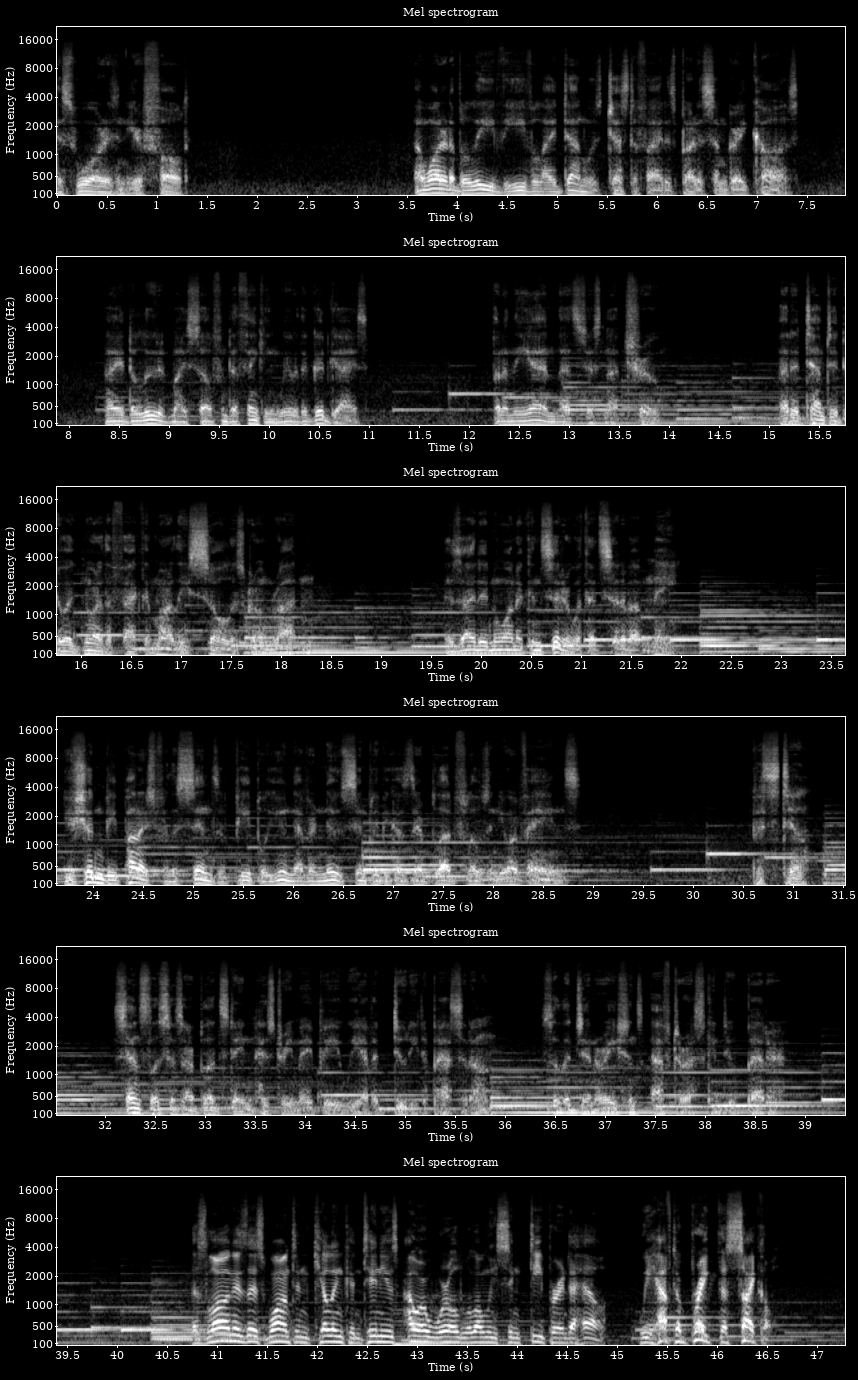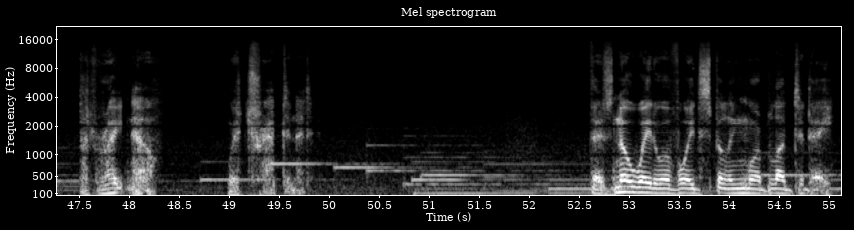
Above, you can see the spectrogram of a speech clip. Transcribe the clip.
This war isn't your fault. I wanted to believe the evil I'd done was justified as part of some great cause. I had deluded myself into thinking we were the good guys. But in the end, that's just not true. I'd attempted to ignore the fact that Marley's soul has grown rotten. As I didn't want to consider what that said about me. You shouldn't be punished for the sins of people you never knew simply because their blood flows in your veins. But still, senseless as our bloodstained history may be, we have a duty to pass it on, so the generations after us can do better. As long as this wanton killing continues, our world will only sink deeper into hell. We have to break the cycle. But right now, we're trapped in it. There's no way to avoid spilling more blood today.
